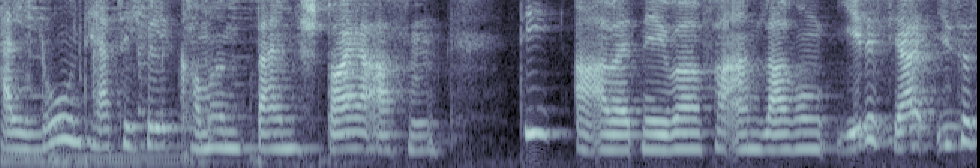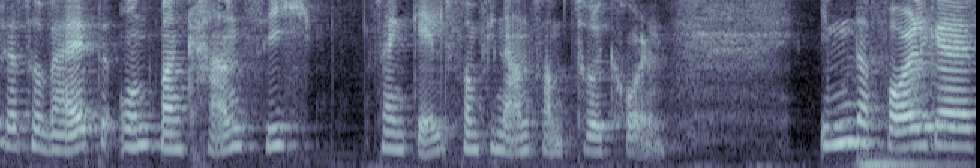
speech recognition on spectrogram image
Hallo und herzlich willkommen beim Steueraffen. Die Arbeitnehmerveranlagung. Jedes Jahr ist es ja soweit und man kann sich sein Geld vom Finanzamt zurückholen. In der Folge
